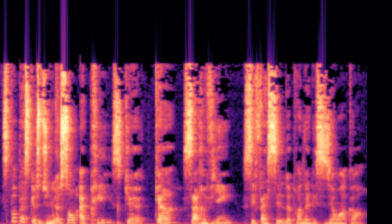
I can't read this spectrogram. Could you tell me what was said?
C'est pas parce que c'est une leçon apprise que quand ça revient, c'est facile de prendre la décision encore.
